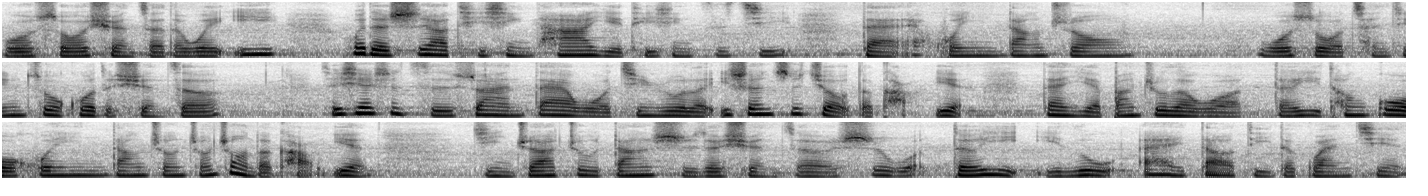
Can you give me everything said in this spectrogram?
我所选择的唯一”，为的是要提醒他，也提醒自己，在婚姻当中我所曾经做过的选择。这些誓词虽然带我进入了一生之久的考验，但也帮助了我得以通过婚姻当中种种的考验。紧抓住当时的选择，是我得以一路爱到底的关键。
